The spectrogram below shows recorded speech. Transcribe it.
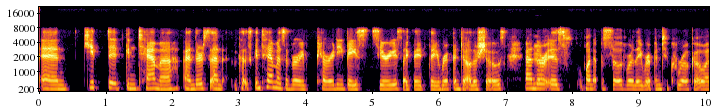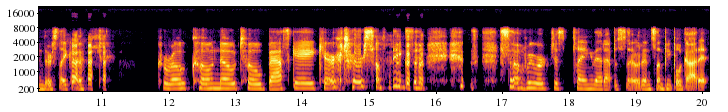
and Keith did Gintama. And there's and because Gintama is a very parody-based series, like they they rip into other shows. And Yeah. there is one episode where they rip into Kuroko, and there's like a Kuroko no to Basket character or something. So, so we were just playing that episode, and some people got it.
